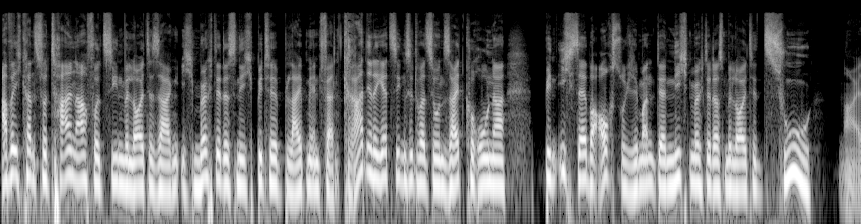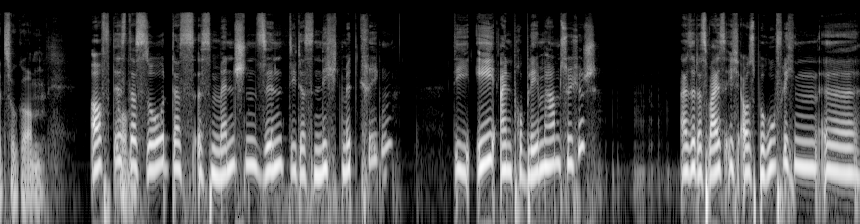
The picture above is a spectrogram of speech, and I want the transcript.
Aber ich kann es total nachvollziehen, wenn Leute sagen, ich möchte das nicht, bitte bleib mir entfernt. Gerade in der jetzigen Situation seit Corona bin ich selber auch so jemand, der nicht möchte, dass mir Leute zu nahe zu kommen. Oft ist das so, dass es Menschen sind, die das nicht mitkriegen, die eh ein Problem haben psychisch. Also das weiß ich aus beruflichen äh,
